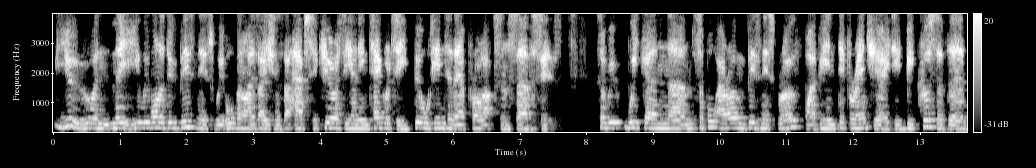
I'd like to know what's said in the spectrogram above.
you and me, we want to do business with organizations that have security and integrity built into their products and services. So we, we can um, support our own business growth by being differentiated because of the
